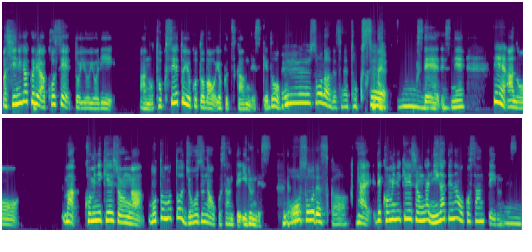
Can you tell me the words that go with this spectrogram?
まあ、心理学では個性というより、あの、特性という言葉をよく使うんですけど。ええー、そうなんですね。特性。はい、特性ですね。で、あの、まあ、コミュニケーションがもともと上手なお子さんっているんです。おお、そうですか。はい。で、コミュニケーションが苦手なお子さんっているんです。うん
